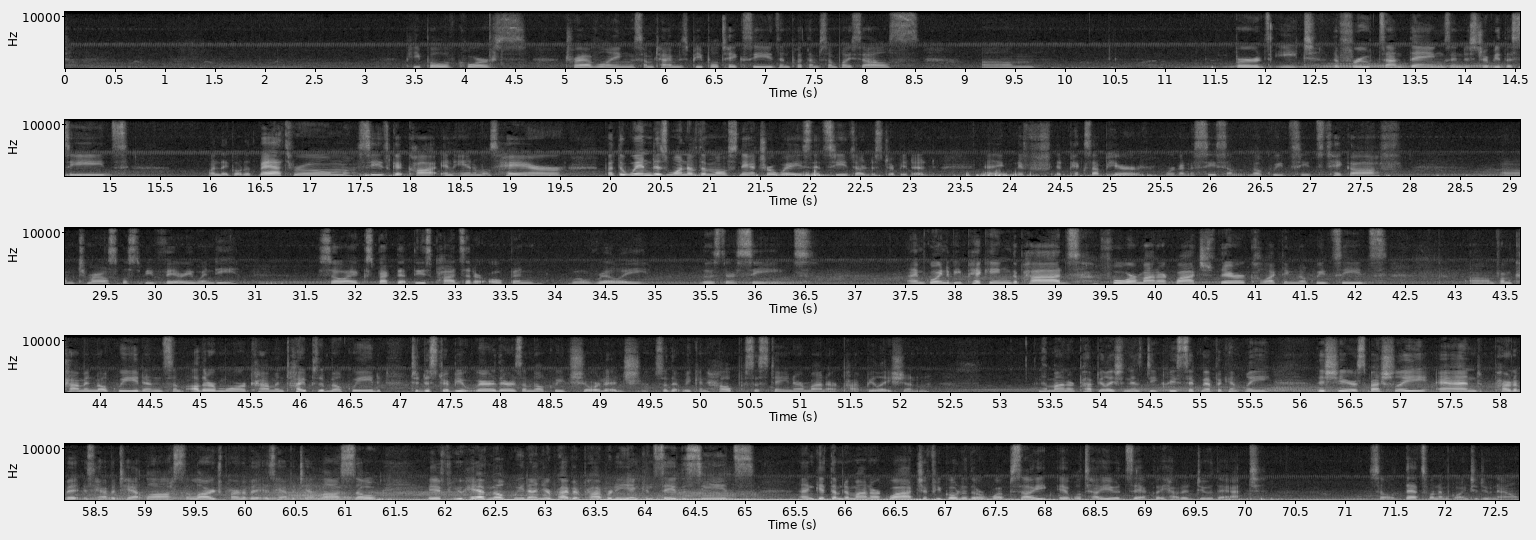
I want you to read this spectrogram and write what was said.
people, of course, traveling. Sometimes people take seeds and put them someplace else. Um, birds eat the fruits on things and distribute the seeds. When they go to the bathroom, seeds get caught in animals' hair. But the wind is one of the most natural ways that seeds are distributed. And if it picks up here, we're going to see some milkweed seeds take off. Um, tomorrow's supposed to be very windy, so I expect that these pods that are open will really lose their seeds. I'm going to be picking the pods for Monarch Watch. They're collecting milkweed seeds um, from common milkweed and some other more common types of milkweed to distribute where there's a milkweed shortage so that we can help sustain our monarch population. The monarch population has decreased significantly this year especially and part of it is habitat loss. A large part of it is habitat loss. So if you have milkweed on your private property and can save the seeds and get them to Monarch Watch, if you go to their website, it will tell you exactly how to do that. So that's what I'm going to do now.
